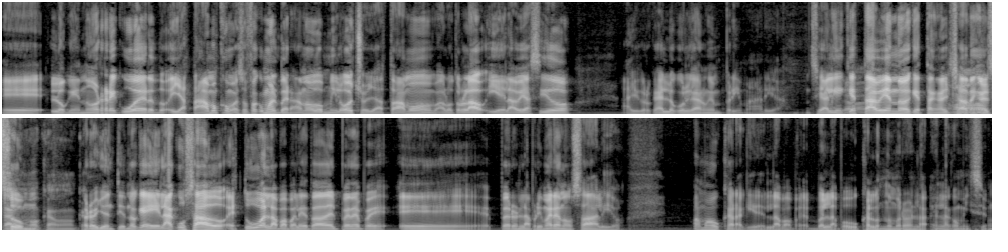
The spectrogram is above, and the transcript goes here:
Eh, lo que no recuerdo, y ya estábamos como, eso fue como el verano de 2008, ya estábamos al otro lado y él había sido, ah, yo creo que a él lo colgaron en primaria. Si alguien que está viendo de que está en el chat, en el Zoom, pero yo entiendo que el acusado estuvo en la papeleta del PNP, eh, pero en la primaria no salió. Vamos a buscar aquí en la papel, ¿verdad? Puedo buscar los números en la, en la comisión.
